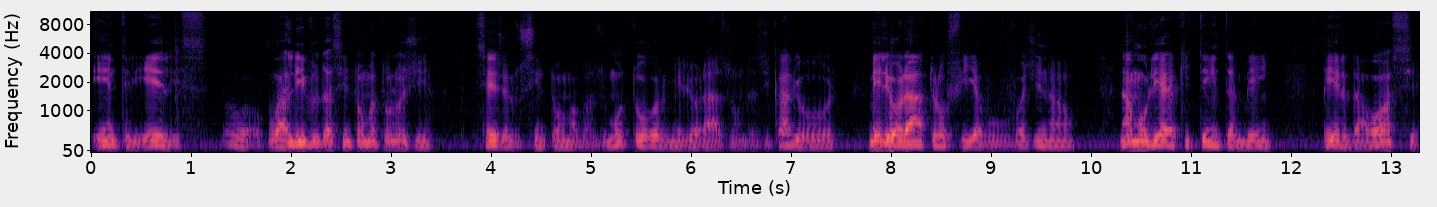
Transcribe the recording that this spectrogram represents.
entre eles, o, o alívio da sintomatologia, seja do sintoma vasomotor, melhorar as ondas de calor, melhorar a atrofia vulvovaginal. Na mulher que tem também perda óssea,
